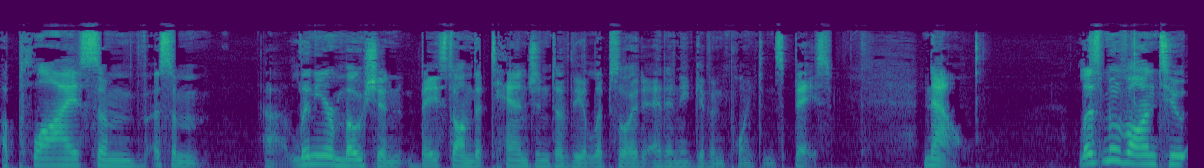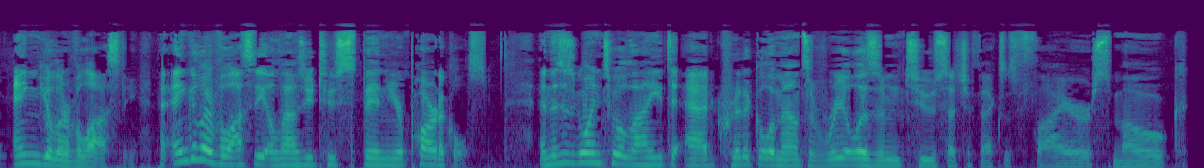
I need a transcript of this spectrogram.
apply some some uh, linear motion based on the tangent of the ellipsoid at any given point in space. Now, let's move on to angular velocity. Now, angular velocity allows you to spin your particles. And this is going to allow you to add critical amounts of realism to such effects as fire, smoke.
